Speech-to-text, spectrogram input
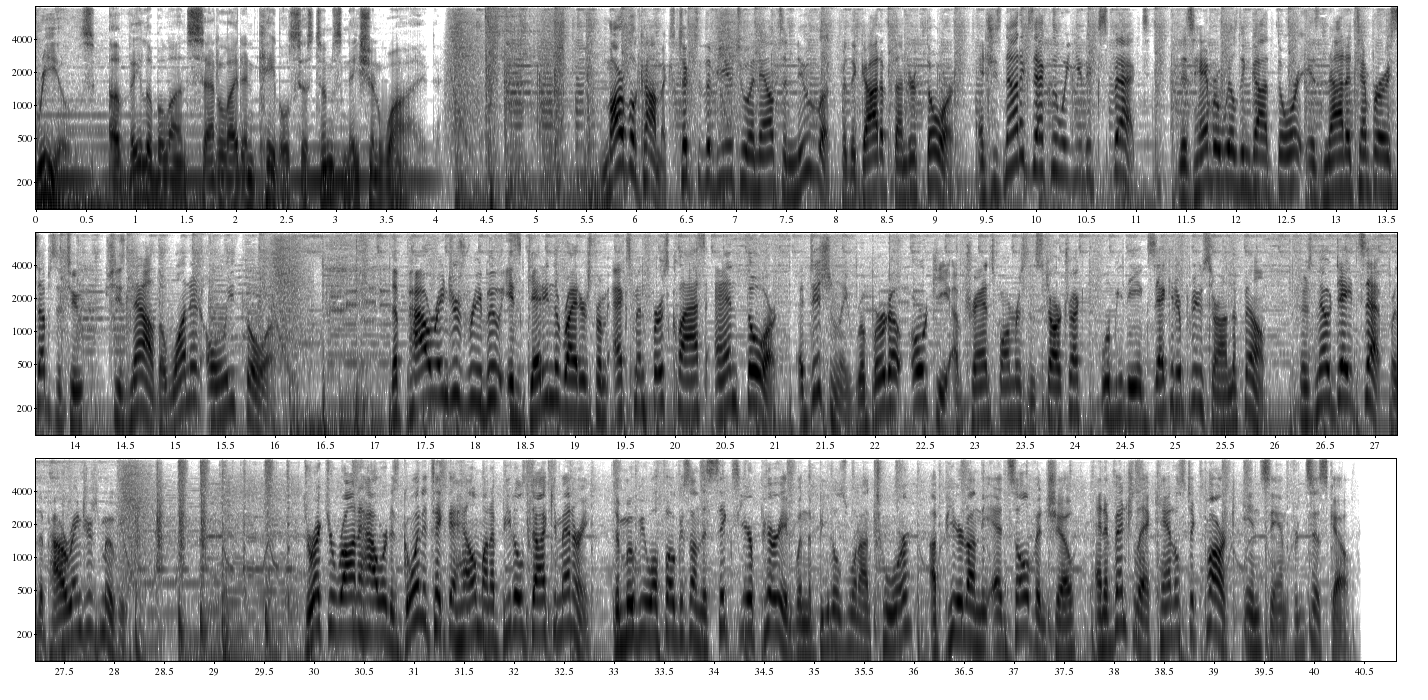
Reelz, available on satellite and cable systems nationwide. Marvel Comics took to the view to announce a new look for the God of Thunder Thor, and she's not exactly what you'd expect. This hammer wielding god Thor is not a temporary substitute, she's now the one and only Thor. The Power Rangers reboot is getting the writers from X Men First Class and Thor. Additionally, Roberto Orci of Transformers and Star Trek will be the executive producer on the film. There's no date set for the Power Rangers movie. Director Ron Howard is going to take the helm on a Beatles documentary. The movie will focus on the six year period when the Beatles went on tour, appeared on The Ed Sullivan Show, and eventually at Candlestick Park in San Francisco.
